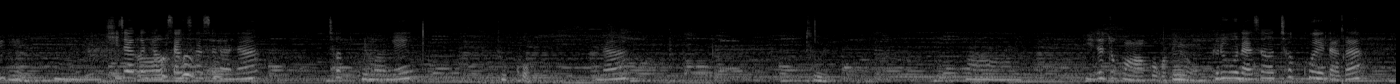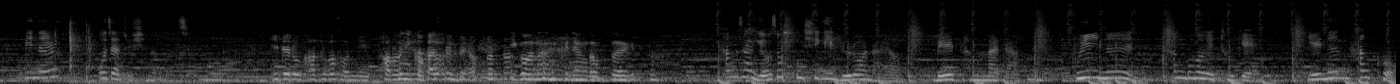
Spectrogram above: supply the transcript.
음. 시작은 어. 항상 사슬 하나, 첫 구멍에 두 코. 하나, 둘. 아, 이제 조금 알것 같아요. 음. 그러고 나서 첫 코에다가 핀을 꽂아주시는 거지. 이대로 가져가서 언니 바로 그러니까 돼요. 이거는 그냥 놔둬야겠다. 항상 여섯 코씩이 늘어나요. 매 단마다. V는 한 구멍에 두 개. 얘는 한 코.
